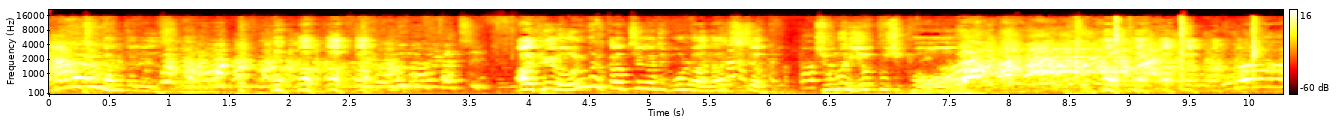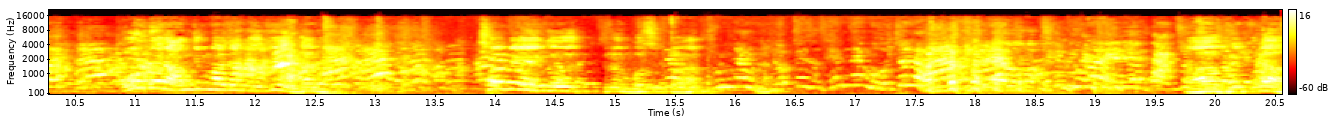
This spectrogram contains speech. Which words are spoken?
아주 얌전해졌어. 아, 그게 얼마나 깜찍한지 몰라. 나 진짜 주머니 엮고 싶어. 얼마나 앙증맞았는지 난 처음에 그 그런 모습과 총장님 옆에서 샘내면 어쩌려고 그래요. 아 그랬구나.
